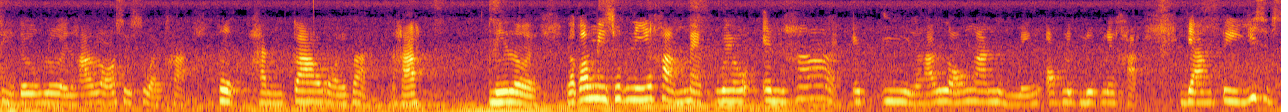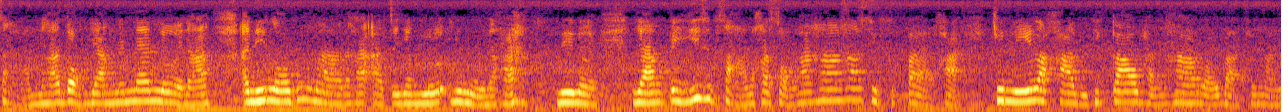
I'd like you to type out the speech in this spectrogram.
สีเดิมเลยนะคะ ล้อสวยๆ ค่ะ 6,900 บาทนะคะ นี่เลย แล้วก็มีชุดนี้ค่ะ Macwell N5 FE นะคะ ล้องงานหนึ่งเม้งออฟลึกๆเลยค่ะ ยางปี 23 นะคะ ดอกยางแน่นๆเลยนะะอันนี้โลเพิ่งมานะคะ อาจจะยังเลอะอยู่นะคะ นี่เลย ยางปี 23 ค่ะ 255 58 ค่ะ ชุดนี้ราคาอยู่ที่ 9,500 บาทเท่านั้น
